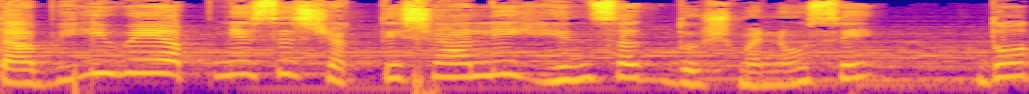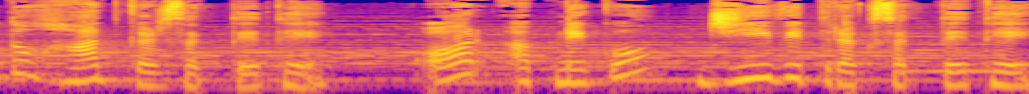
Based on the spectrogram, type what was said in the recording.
तभी वे अपने से शक्तिशाली हिंसक दुश्मनों से दो दो हाथ कर सकते थे और अपने को जीवित रख सकते थे।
